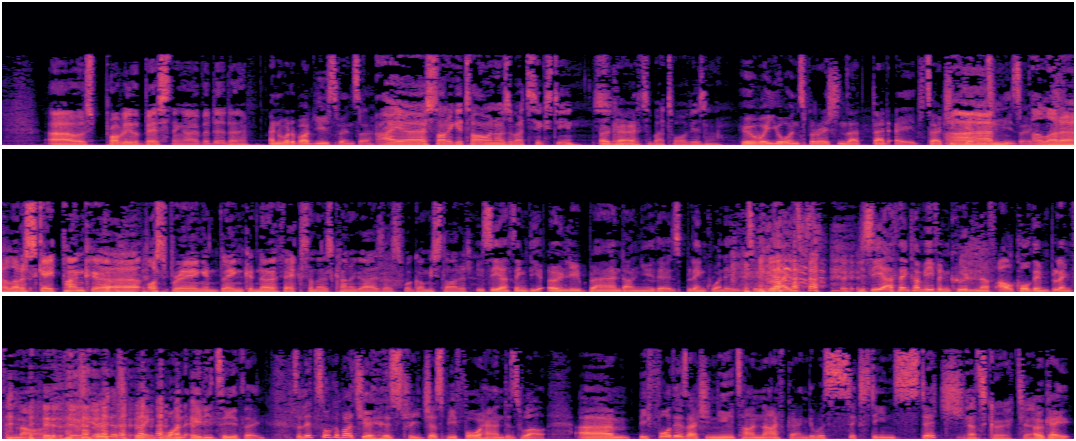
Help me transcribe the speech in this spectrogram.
uh, it was probably the best thing I ever did. Eh? And what about you, Spencer? I uh, started guitar when I was about 16. So Okay. It's about 12 years now. Who were your inspirations at that age to actually get into Um, music? a lot of a lot of skate punk, uh, Offspring and Blink and NoFX and those kind of guys. That's what got me started. You see, I think the only band I knew there is Blink 182, right? you see, I think I'm even cool enough. I'll call them Blink from now on. Screw this Blink 182 thing. So let's talk about your history just beforehand as well. Um, before there's actually Newtown Knife Gang, there was 16 Stitch. That's correct, yeah. Okay.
